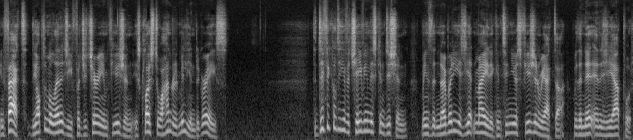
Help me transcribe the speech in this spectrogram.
In fact, the optimal energy for deuterium fusion is close to 100 million degrees. The difficulty of achieving this condition means that nobody has yet made a continuous fusion reactor with a net energy output.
